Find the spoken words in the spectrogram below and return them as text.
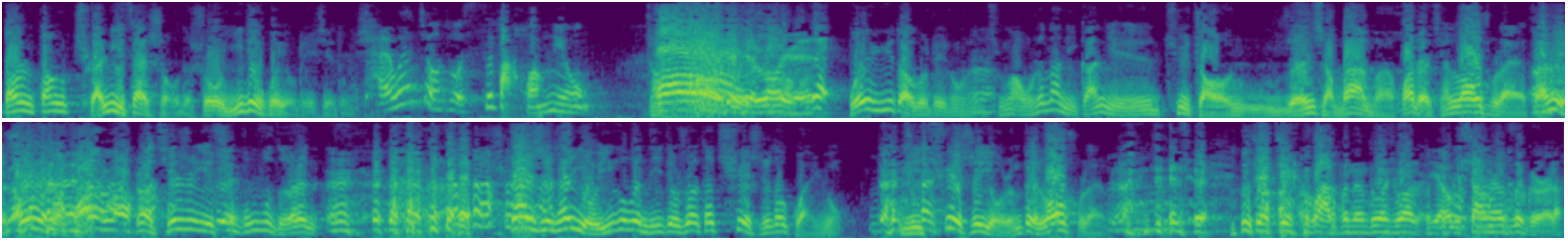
当当权力在手的时候，一定会有这些东西。台湾叫做司法黄牛。哦，这是捞人。对，我也遇到过这种情况，我说那你赶紧去找人想办法，花点钱捞出来，咱们也说过这话，是吧？其实也是不负责任的，但是他有一个问题，就是说他确实他管用，你确实有人被捞出来了。对对，这这话不能多说了，要不伤着自个儿了。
